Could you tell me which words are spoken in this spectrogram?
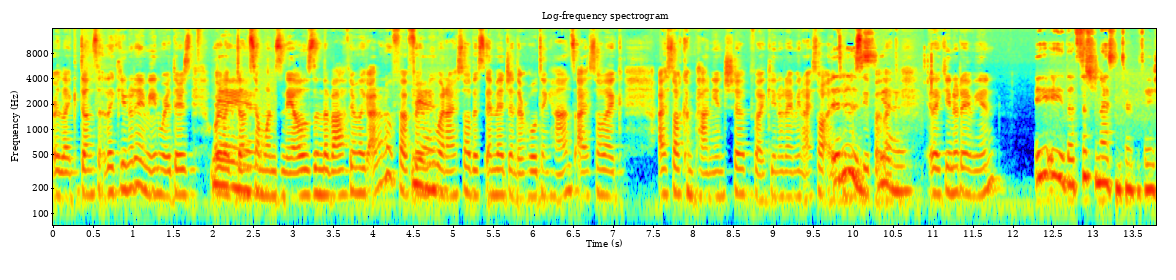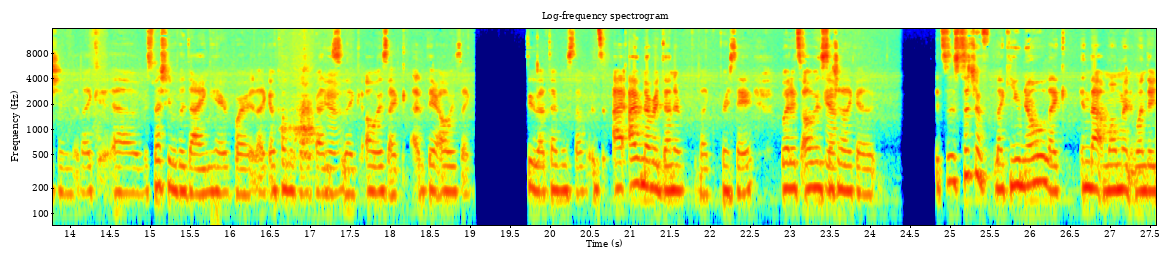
or like done so, like you know what I mean, where there's or Yeah, like yeah, done yeah. someone's nails in the bathroom. Like I don't know if for me when I saw this image and they're holding hands, I saw like I saw companionship. Like you know what I mean. I saw intimacy, is, but like like you know what I mean. Eh, eh, that's such a nice interpretation. Like, uh, especially with the dying hair part. Like, a couple of our friends, like, always like they're always like do that type of stuff. It's I, I've never done it like per se, but it's always such a like a. It's just such a like you know like in that moment when they're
